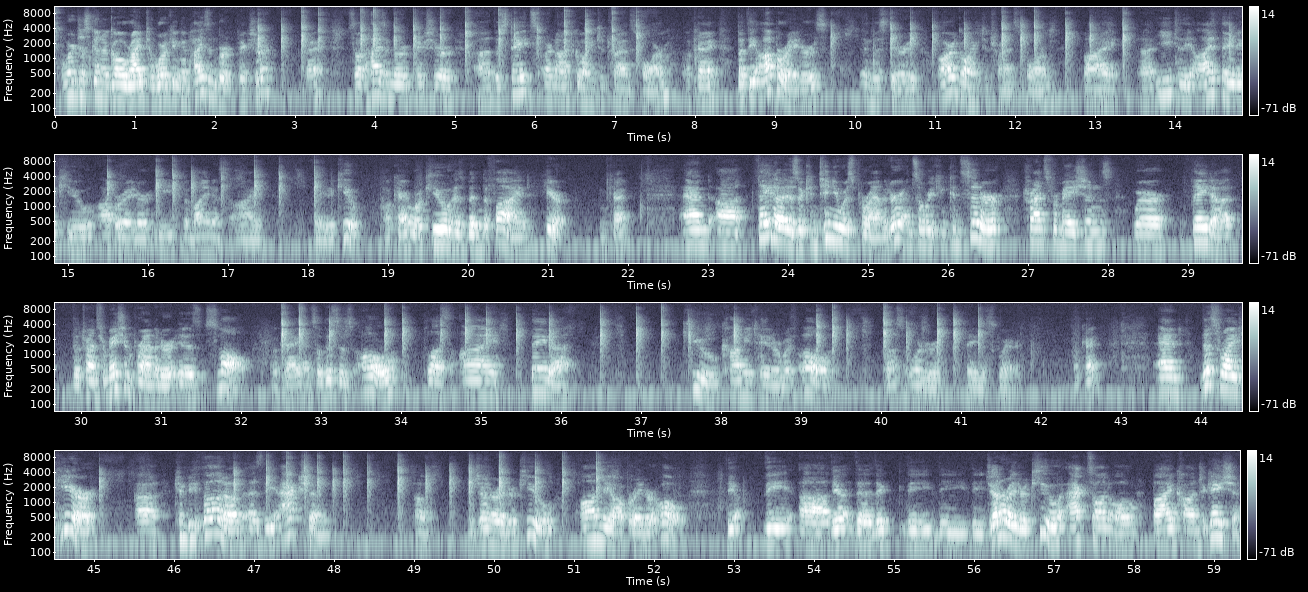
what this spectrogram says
we're just going to go right to working in Heisenberg picture. Okay? So in Heisenberg picture, uh, the states are not going to transform, okay? But the operators in this theory are going to transform by uh, e to the i theta q operator e to the minus i theta q, okay, where q has been defined here, okay? And uh, theta is a continuous parameter, and so we can consider transformations where theta, the transformation parameter, is small, okay? And so this is O plus I theta q commutator with O plus order theta squared, okay? And this right here uh, can be thought of as the action of the generator Q on the operator O. The, the, uh, the, the, the, the, the, generator Q acts on O by conjugation,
